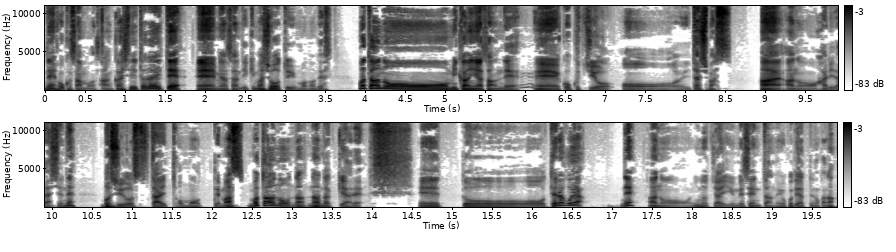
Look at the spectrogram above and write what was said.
ね、お子さんも参加していただいて、えー、皆さんで行きましょうというものです。また、あのー、みかん屋さんで、えー、告知を、いたします。はい、あのー、張り出してね、募集をしたいと思ってます。また、あの、な、なんだっけ、あれ。えー、っと、寺小屋。ね、あの、命愛夢センターの横でやってるのかな。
